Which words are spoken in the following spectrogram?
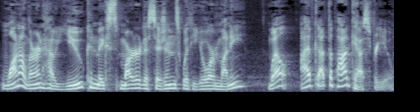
Want to learn how you can make smarter decisions with your money? Well, I've got the podcast for you.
